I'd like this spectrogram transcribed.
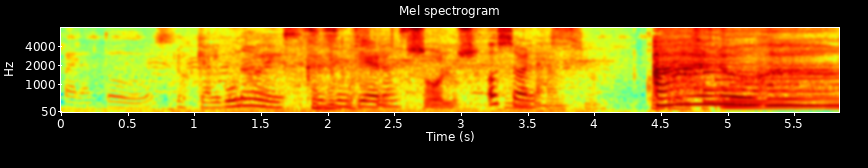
para todos los que alguna vez se sintieron Solos. o solas. Aloha,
